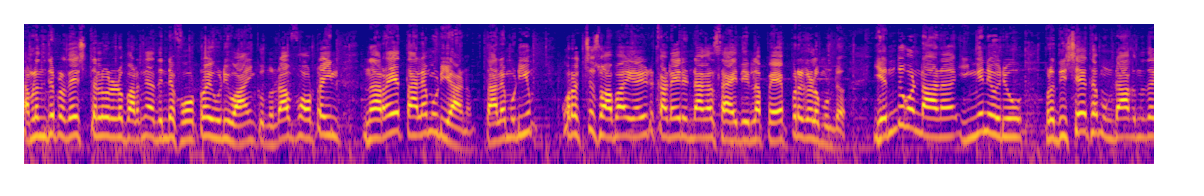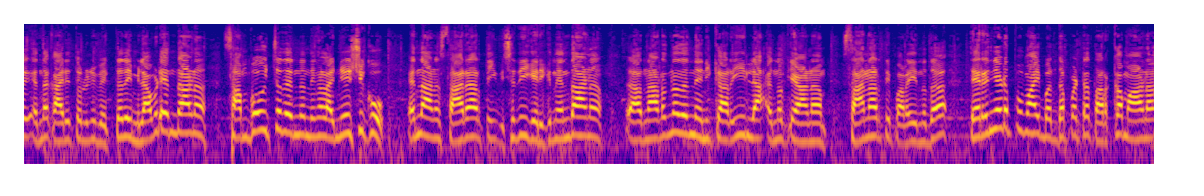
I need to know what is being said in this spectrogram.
നമ്മൾ എന്നിട്ട് പ്രദേശത്തുള്ളവരോട് പറഞ്ഞ് അതിന്റെ ഫോട്ടോ കൂടി വാങ്ങിക്കുന്നുണ്ട്. ആ ഫോട്ടോയിൽ നിറയെ തലമുടിയാണ്. തലമുടിയും കുറച്ച് സ്വാഭാവികമായിട്ട് കടയിൽ ഉണ്ടാകാൻ സാധ്യതയുള്ള പേപ്പറുകളുമുണ്ട്. എന്തുകൊണ്ടാണ് ഇങ്ങനെ ഒരു പ്രതിഷേധം ഉണ്ടാകുന്നത് എന്ന കാര്യത്തിലൊരു വ്യക്തതയുമില്ല. അവിടെ എന്താണ് സംഭവിച്ചതെന്ന് നിങ്ങൾ അന്വേഷിക്കൂ എന്നാണ് സ്ഥാനാർത്ഥി വിശദീകരിക്കുന്നത്. എന്താണ് നടന്നതെന്ന് എനിക്കറിയില്ല എന്നൊക്കെയാണ് സ്ഥാനാർത്ഥി പറയുന്നത്. തെരഞ്ഞെടുപ്പുമായി ബന്ധപ്പെട്ട തർക്കമാണ്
